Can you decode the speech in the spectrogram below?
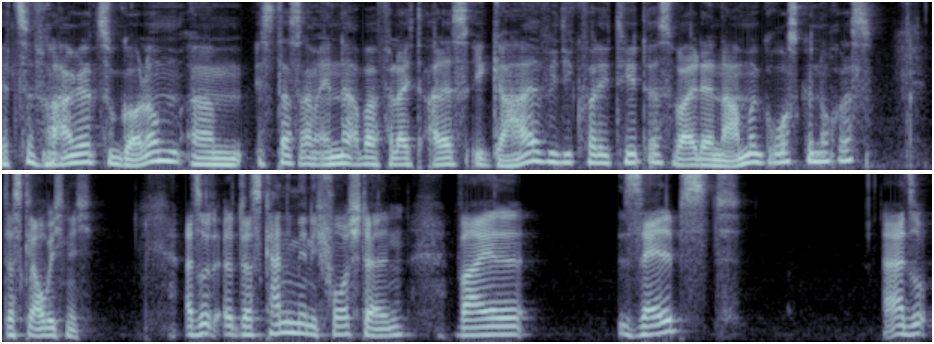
Letzte Frage zu Gollum. Ähm, ist das am Ende aber vielleicht alles egal, wie die Qualität ist, weil der Name groß genug ist? Das glaube ich nicht. Also, äh, das kann ich mir nicht vorstellen, weil selbst, also,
